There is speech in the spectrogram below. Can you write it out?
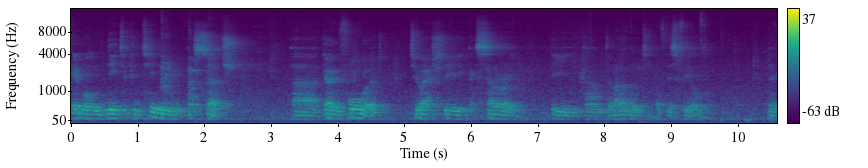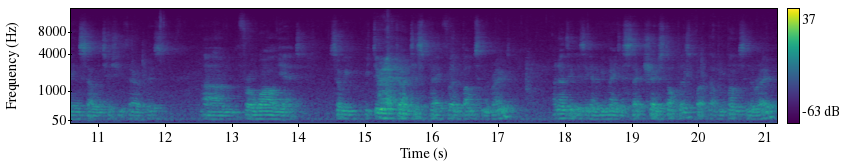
it will need to continue as such uh, going forward to actually accelerate the um, development of this field, living cell and tissue therapies, um, for a while yet. So we, we do have to anticipate further bumps in the road. I don't think these are going to be major showstoppers, but there'll be bumps in the road.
